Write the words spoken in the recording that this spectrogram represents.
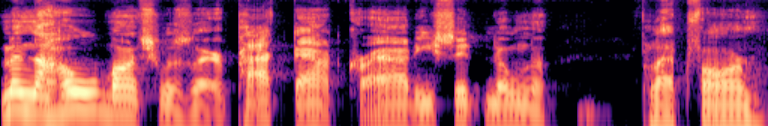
And then the whole bunch was there, packed out crowd. He's sitting on the platform.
